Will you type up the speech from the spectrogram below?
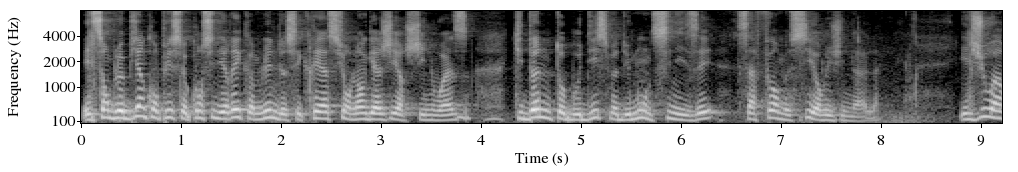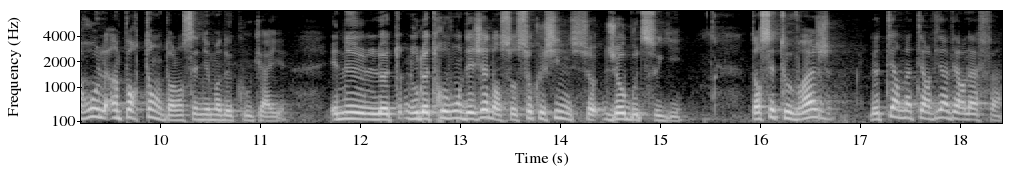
Il semble bien qu'on puisse le considérer comme l'une de ces créations langagières chinoises qui donnent au bouddhisme du monde sinisé sa forme si originale. Il joue un rôle important dans l'enseignement de Kukai et nous le, trouvons déjà dans son Sokushin Jobutsugi. Dans cet ouvrage, le terme intervient vers la fin.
